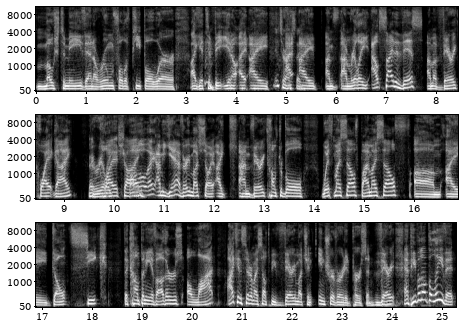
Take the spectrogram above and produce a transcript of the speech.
most to me than a room full of people where I get to be, you know, I, I, Interesting. I, I I'm, I'm really outside of this. I'm a very quiet guy. I Very really, quiet, shy? Oh, I, I mean, yeah, very much so. I, I, I'm very comfortable with myself, by myself. Um, I don't seek the company of others a lot. I consider myself to be very much an introverted person. Very, and people don't believe it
